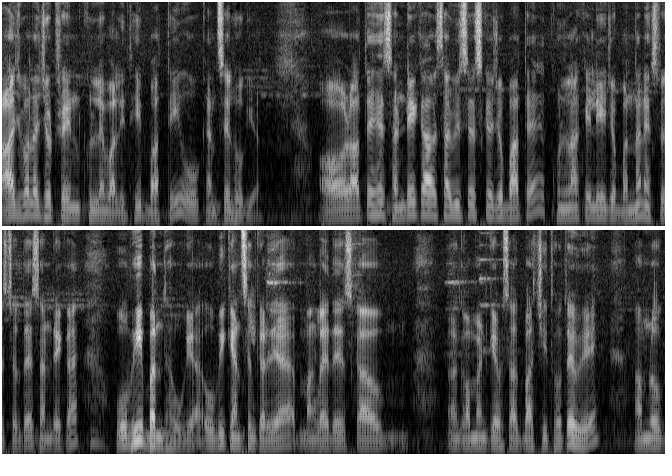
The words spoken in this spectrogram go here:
आज वाला जो ट्रेन खुलने वाली थी, बात थी वो कैंसिल हो गया। और आते हैं संडे का सर्विसेज़ के जो बात है, खुलना के लिए जो बंधन एक्सप्रेस चलता है संडे का, वो भी बंद हो गया, वो भी कैंसिल कर दिया। बांग्लादेश का गवर्नमेंट के साथ बातचीत होते हुए, हम लोग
